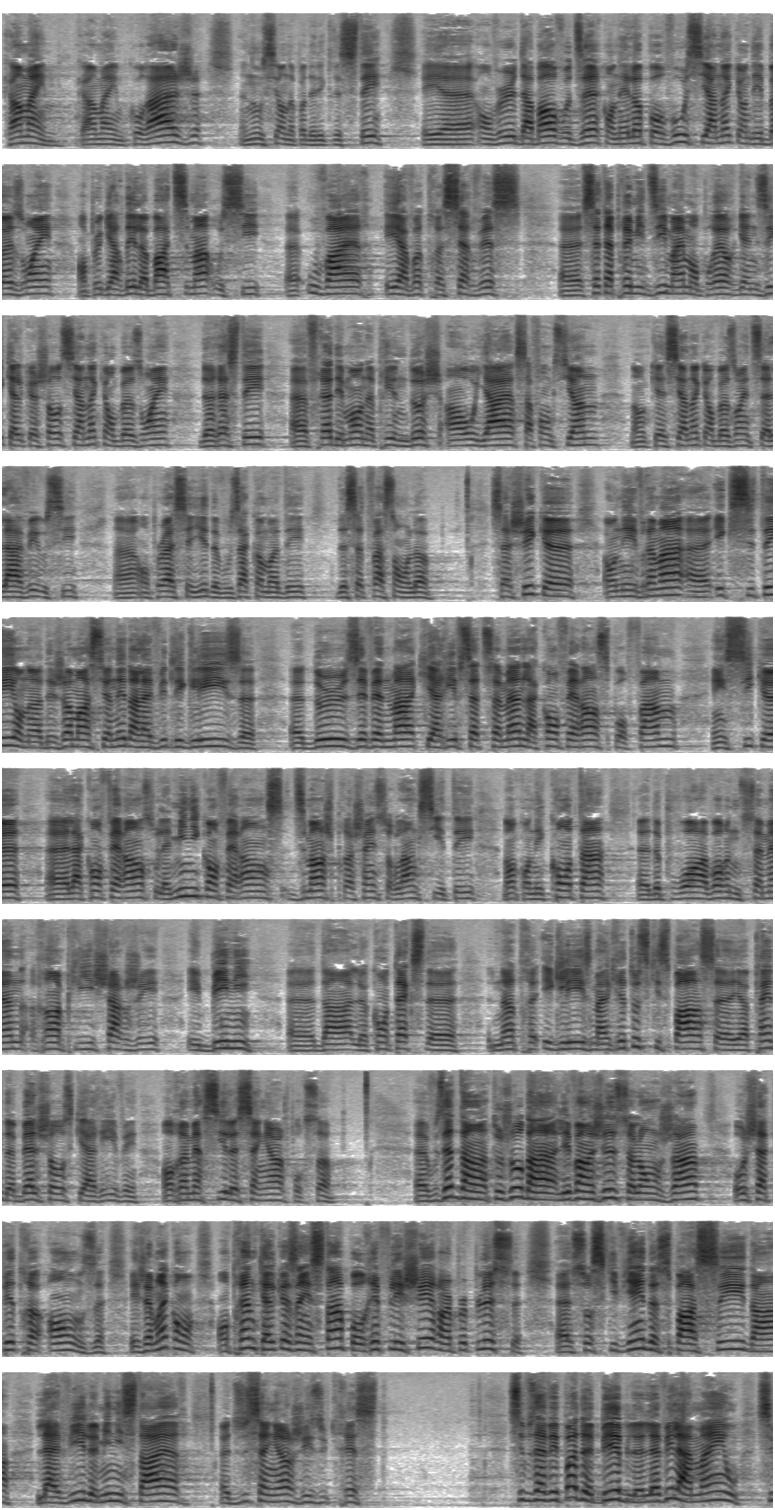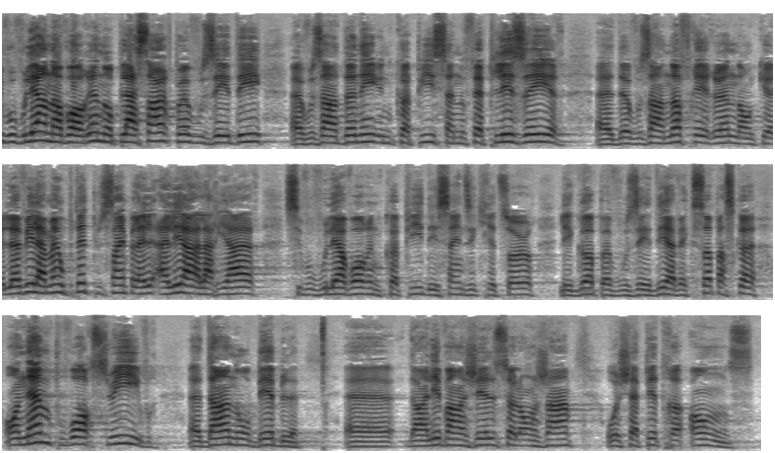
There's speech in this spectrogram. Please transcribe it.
Quand même, quand même, courage. Nous aussi, on n'a pas d'électricité. Et euh, on veut d'abord vous dire qu'on est là pour vous. S'il y en a qui ont des besoins, on peut garder le bâtiment aussi euh, ouvert et à votre service. Euh, cet après-midi même, on pourrait organiser quelque chose. S'il y en a qui ont besoin de rester, Fred et moi, on a pris une douche en haut hier, ça fonctionne. Donc, s'il y en a qui ont besoin de se laver aussi, on peut essayer de vous accommoder de cette façon-là. Sachez qu'on est vraiment euh, excités. On a déjà mentionné dans la vie de l'Église euh, deux événements qui arrivent cette semaine, la conférence pour femmes ainsi que euh, la conférence ou la mini-conférence dimanche prochain sur l'anxiété. Donc, on est content de pouvoir avoir une semaine remplie, chargée et bénie dans le contexte de notre Église. Malgré tout ce qui se passe, il y a plein de belles choses qui arrivent et on remercie le Seigneur pour ça. Euh, vous êtes toujours dans l'Évangile selon Jean au chapitre 11. Et j'aimerais qu'on prenne quelques instants pour réfléchir un peu plus euh, sur ce qui vient de se passer dans la vie, le ministère euh, du Seigneur Jésus-Christ. Si vous n'avez pas de Bible, levez la main ou si vous voulez en avoir une, nos placeurs peuvent vous aider, vous en donner une copie. Ça nous fait plaisir de vous en offrir une. Donc, levez la main ou peut-être plus simple, allez à l'arrière si vous voulez avoir une copie des Saintes Écritures, les gars peuvent vous aider avec ça parce qu'on aime pouvoir suivre euh, dans nos Bibles, euh, dans l'Évangile selon Jean au chapitre 11.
